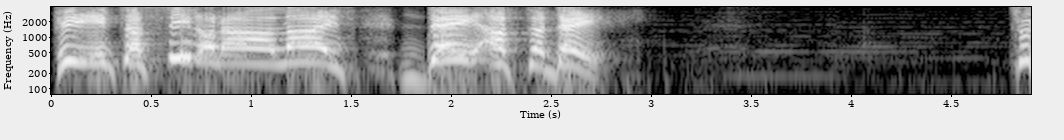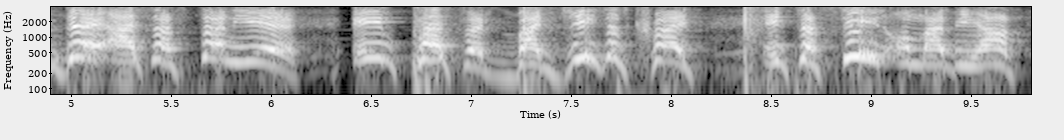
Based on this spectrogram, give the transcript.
He intercedes on our lives day after day. Today, as I stand here, imperfect, but Jesus Christ intercede on my behalf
